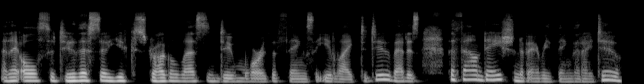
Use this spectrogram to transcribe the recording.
And I also do this so you struggle less and do more of the things that you like to do. That is the foundation of everything that I do.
